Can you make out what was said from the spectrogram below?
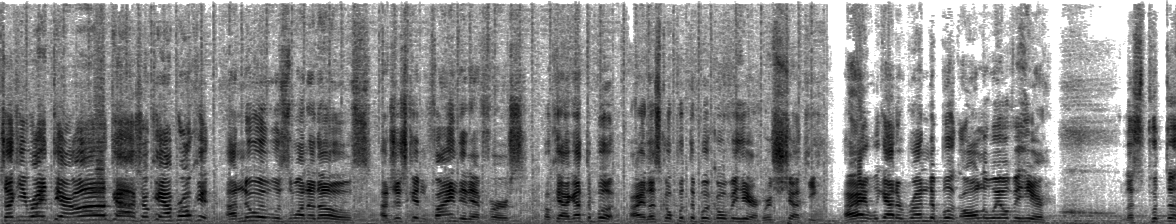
Chucky right there. Oh gosh, okay, I broke it. I knew it was one of those. I just couldn't find it at first. Okay, I got the book. All right, let's go put the book over here. Where's Chucky? All right, we got to run the book all the way over here. Let's put the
